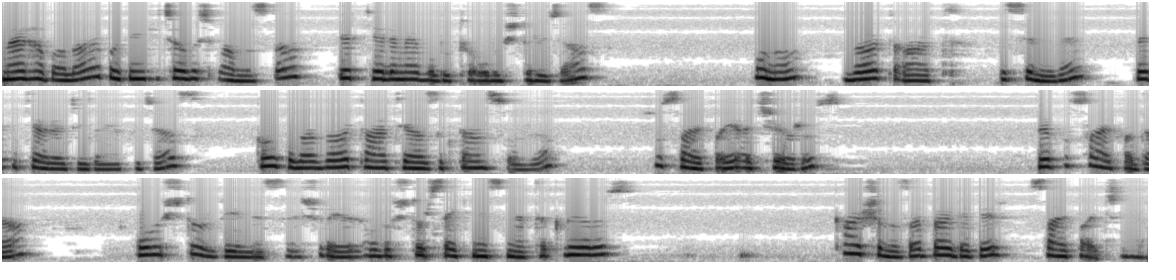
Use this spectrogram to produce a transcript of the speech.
Merhabalar, bugünkü çalışmamızda bir kelime bulutu oluşturacağız. Bunu WordArt isimli 2 aracıyla yapacağız. Google'a WordArt yazdıktan sonra şu sayfayı açıyoruz. Ve bu sayfada oluştur düğmesi, şuraya oluştur sekmesine tıklıyoruz. Karşımıza böyle bir sayfa açılıyor.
